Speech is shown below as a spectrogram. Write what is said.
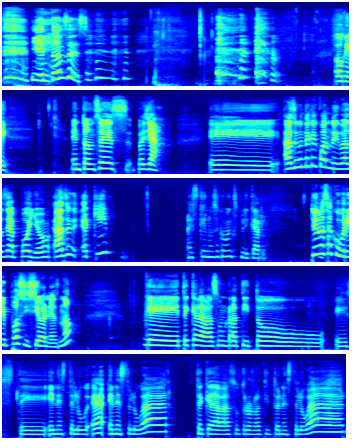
y entonces, Ok. Entonces, pues ya. Eh, haz de cuenta que cuando ibas de apoyo, haz de- aquí, es que no sé cómo explicarlo. Tú ibas a cubrir posiciones, ¿no? Que te quedabas un ratito, este, en este lugar, en este lugar, te quedabas otro ratito en este lugar,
